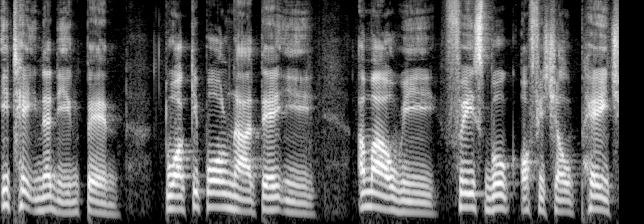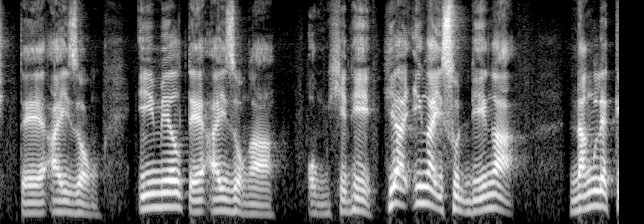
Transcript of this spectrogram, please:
อิเทนดิงเป็นตัวกิปอลนาเตอีอามาวี Facebook Official Page เตไอซองอีเมลเตไอซองอา อมขินฮีเฮียอิงไงสุดดีงะนังเล็กเก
